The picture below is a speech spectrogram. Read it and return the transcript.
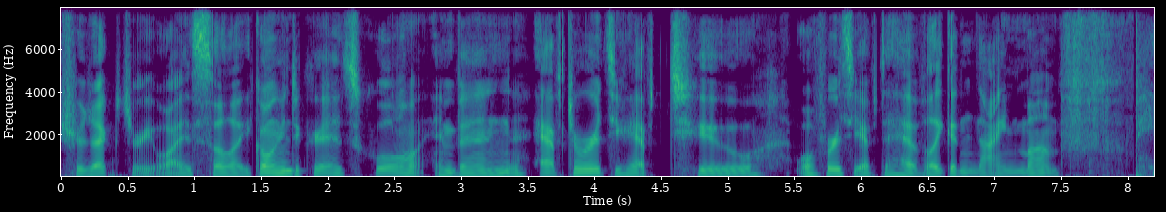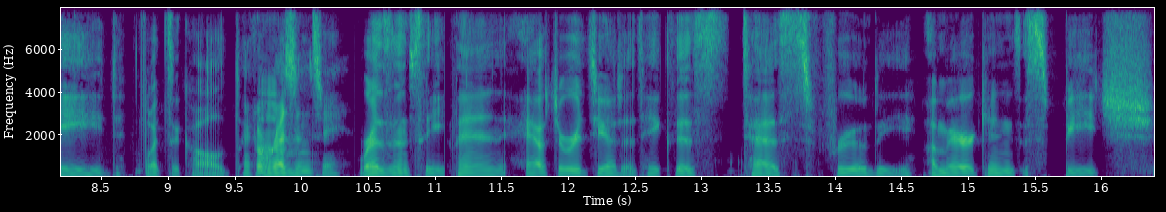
trajectory wise. So like going to grad school and then afterwards you have to well first you have to have like a nine month paid, what's it called? Like a Um, residency? residency. Then afterwards, you have to take this test through the American Speech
